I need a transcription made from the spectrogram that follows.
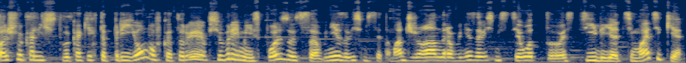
большое количество каких-то приемов, которые все время используются вне зависимости там, от жанра, вне зависимости от э, стиля и от тематики,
